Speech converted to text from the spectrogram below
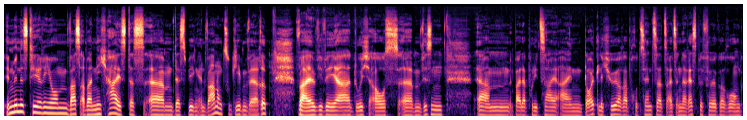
Innenministerium, was aber nicht heißt, dass ähm, deswegen Entwarnung zu geben wäre, weil, wie wir ja durchaus ähm, wissen, ähm, bei der Polizei ein deutlich höherer Prozentsatz als in der Restbevölkerung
